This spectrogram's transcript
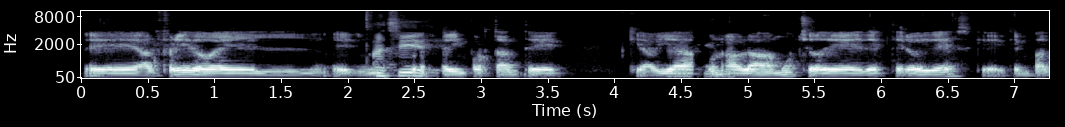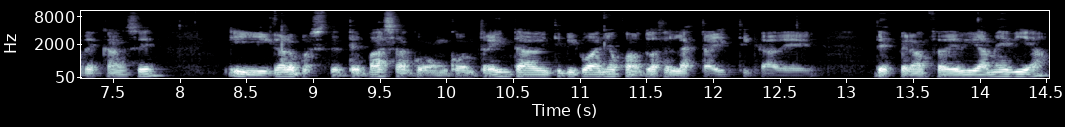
eh, Alfredo, el, el ah, importante que había, hablaba mucho de, esteroides, que, en paz descanse. Y claro, pues te, pasa con, con 30, 20 y pico años cuando tú haces la estadística de, de esperanza de vida media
